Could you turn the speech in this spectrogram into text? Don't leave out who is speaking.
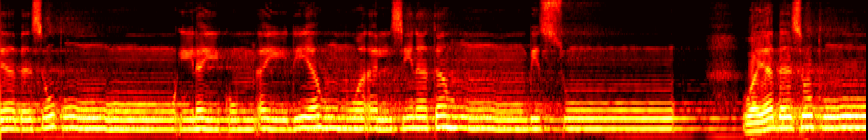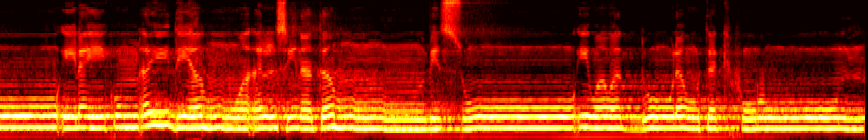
Speaker 1: ويبسطوا إليكم أيديهم وألسنتهم بالسوء ويبسطوا إليكم أيديهم وألسنتهم بالسوء وودوا لو تكفرون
